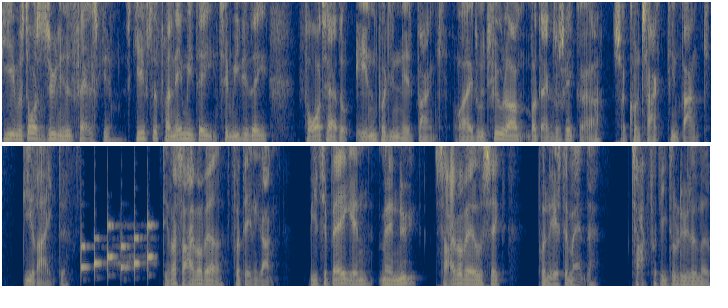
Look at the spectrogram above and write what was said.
De er med stor sandsynlighed falske. Skiftet fra NemID til mit idé foretager du inde på din netbank, og er du i tvivl om, hvordan du skal gøre, så kontakt din bank direkte. Det var cyberværet for denne gang. Vi er tilbage igen med en ny cyberværetudsigt på næste mandag. Tak fordi du lyttede med.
